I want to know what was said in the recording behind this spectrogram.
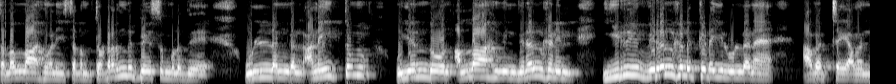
சலல்லாஹு அலைஹி தொடர்ந்து பேசும் பொழுது உள்ளங்கள் அனைத்தும் உயர்ந்தோன் அல்லாஹுவின் விரல்களில் இரு விரல்களுக்கு இடையில் உள்ளன. அவற்றை அவன்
